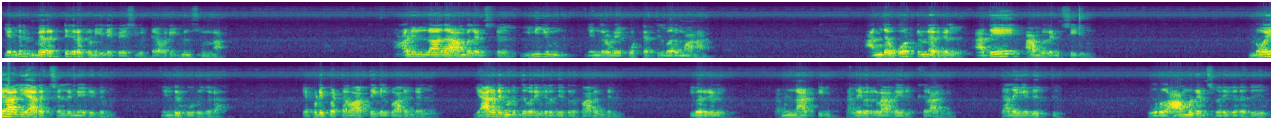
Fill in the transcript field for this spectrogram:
என்று மிரட்டுகிற துணியிலே பேசிவிட்டு அவர் இன்னும் சொன்னார். ஆளில்லாத ஆம்புலன்ஸ்கள் இனியும் எங்களுடைய கூட்டத்தில் வருமானார் அந்த ஓட்டுநர்கள் அதே ஆம்புலன்ஸில் நோயாளியாக செல்ல நேரிடும் என்று கூறுகிறார். எப்படிப்பட்ட வார்த்தைகள் பாருங்கள். யாரிடமிருந்து வருகிறது என்று பாருங்கள். இவர்கள் தமிழ்நாட்டின் தலைவர்களாக இருக்கிறார்கள். தலையெடுத்து ஒரு ஆம்புலன்ஸ் வருகிறது.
